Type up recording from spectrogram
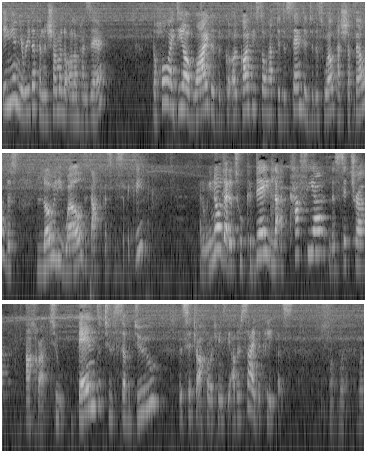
inyan Yeridat Haneshama La'olam Hazeh the whole idea of why did the uh, godly soul have to descend into this world, Hashafel, this lowly world, Dafka specifically. And we know that it's hukadei la'akafia lesitra achra, to bend, to subdue the sitra achra, which means the other side, the klipas. What, what, what,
